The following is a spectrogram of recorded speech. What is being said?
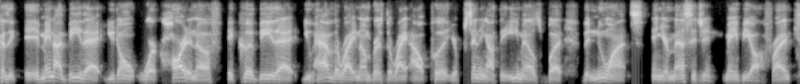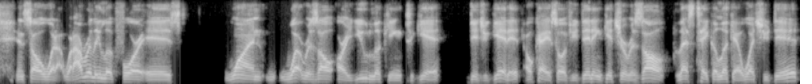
because it, it may not be that you don't work hard enough. It could be that you have the right numbers the right output you're sending out the emails but the nuance in your messaging may be off right? And so what, what i really look for is one what result are you looking to get? Did you get it? Okay so if you didn't get your result let's take a look at what you did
